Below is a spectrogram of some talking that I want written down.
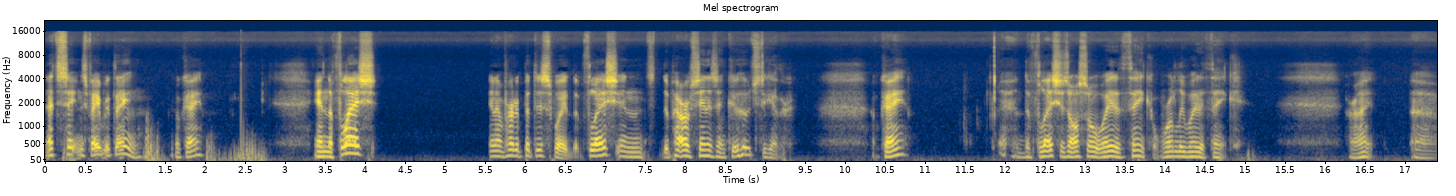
that's satan's favorite thing okay and the flesh and I've heard it put this way the flesh and the power of sin is in cahoots together. Okay? And the flesh is also a way to think, a worldly way to think. All right? Uh,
